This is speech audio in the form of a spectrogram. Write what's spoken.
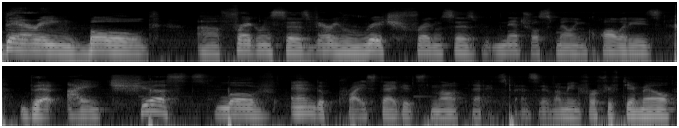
daring, bold uh, fragrances, very rich fragrances, natural smelling qualities that I just love. And the price tag, it's not that expensive. I mean, for 50 ml,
